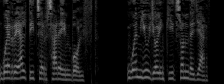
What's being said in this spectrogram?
where real teachers are involved. When you join Kids on the Yard,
